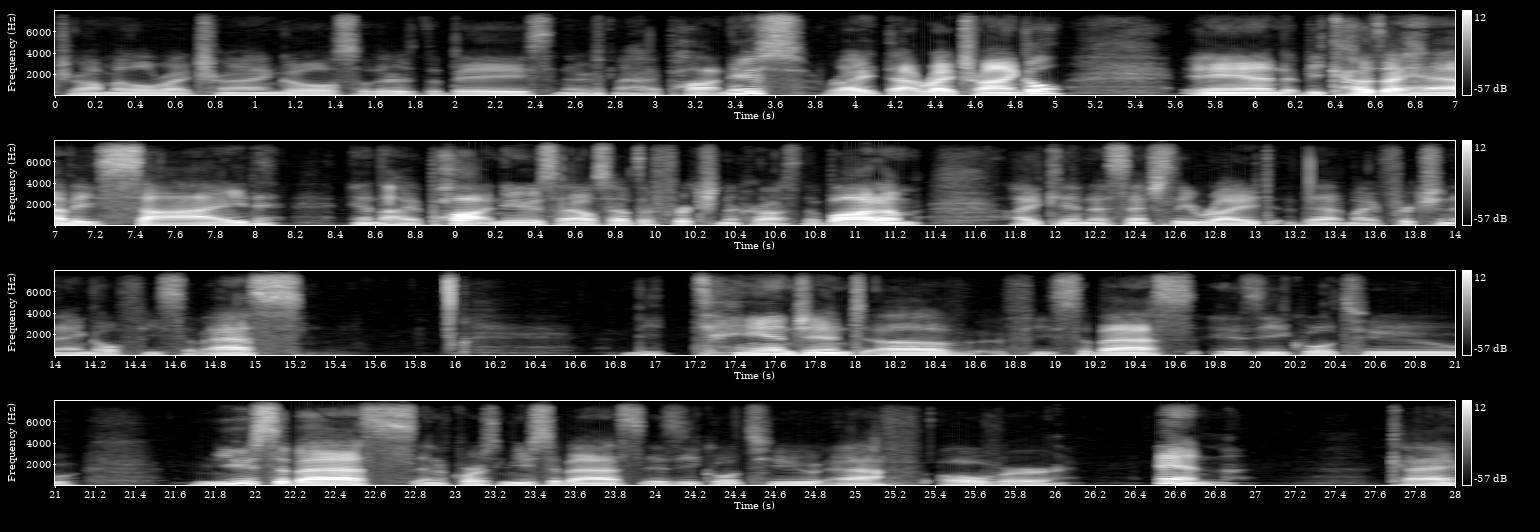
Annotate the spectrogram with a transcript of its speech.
draw my little right triangle. So there's the base and there's my hypotenuse, right? That right triangle. And because I have a side and the hypotenuse, I also have the friction across the bottom, I can essentially write that my friction angle phi sub s the tangent of phi sub s is equal to mu sub s, and of course mu sub s is equal to f over n. Okay,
